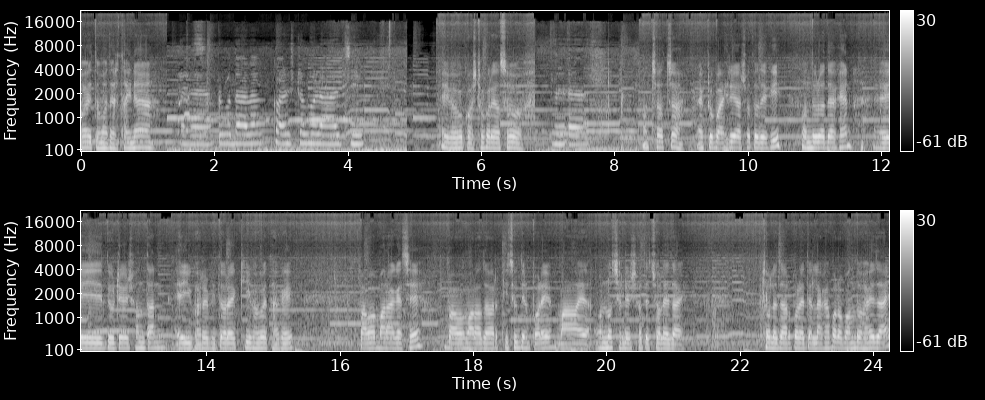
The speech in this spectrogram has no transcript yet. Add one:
হয় তোমাদের তাই না? হ্যাঁ দাদা কষ্ট করে আছি। এইভাবে কষ্ট করে আসো হ্যাঁ। আচ্ছা আচ্ছা একটু বাইরে আসো তো দেখি। বন্ধুরা দেখেন এই দুটো সন্তান এই ঘরের ভিতরে কীভাবে থাকে। বাবা মারা গেছে বাবা মারা যাওয়ার কিছুদিন পরে মা অন্য ছেলের সাথে চলে যায়। চলে যাওয়ার পরে এদের লেখাপড়া বন্ধ হয়ে যায়।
